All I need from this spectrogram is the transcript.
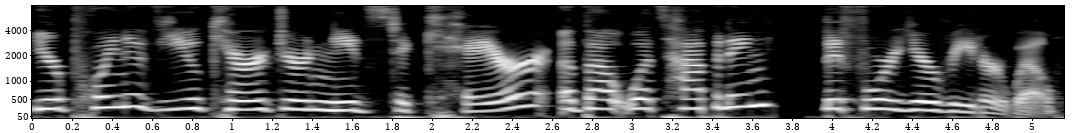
your point of view character needs to care about what's happening before your reader will.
